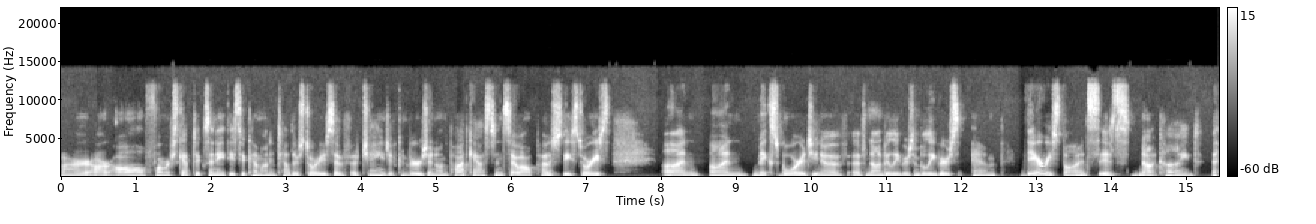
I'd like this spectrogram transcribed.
are are all former skeptics and atheists who come on and tell their stories of, of change, of conversion on the podcast. And so I'll post these stories on on mixed boards, you know, of, of non-believers and believers. And their response is not kind.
